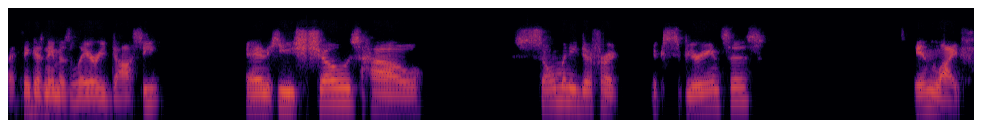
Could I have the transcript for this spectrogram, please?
I think his name is Larry Dossey. And he shows how so many different experiences in life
